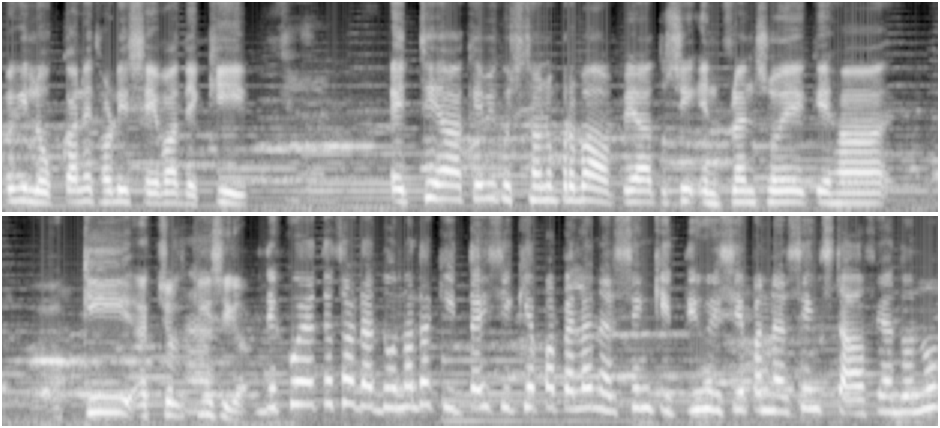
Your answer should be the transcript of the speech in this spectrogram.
ਕਿਉਂਕਿ ਲੋਕਾਂ ਨੇ ਤੁਹਾਡੀ ਸੇਵਾ ਦੇਖੀ। ਇੱਥੇ ਆ ਕੇ ਵੀ ਕੁਝ ਤੁਹਾਨੂੰ ਪ੍ਰਭਾਵ ਪਿਆ, ਤੁਸੀਂ ਇਨਫਲੂਐਂਸ ਹੋਏ ਕਿ ਹਾਂ ਕੀ ਐਕਚੁਅਲ ਕੀ ਸੀਗਾ? ਦੇਖੋ, ਇਹ ਤਾਂ ਸਾਡਾ ਦੋਨਾਂ ਦਾ ਕੀਤਾ ਹੀ ਸੀ ਕਿ ਆਪਾਂ ਪਹਿਲਾਂ ਨਰਸਿੰਗ ਕੀਤੀ ਹੋਈ ਸੀ, ਆਪਾਂ ਨਰਸਿੰਗ ਸਟਾਫ ਆ ਦੋਨੋਂ।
